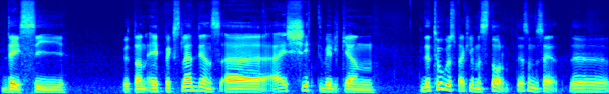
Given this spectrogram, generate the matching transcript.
DayZ. Utan Apex Legends är, är shit vilken Det tog oss verkligen med storm, det är som du säger. Det,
